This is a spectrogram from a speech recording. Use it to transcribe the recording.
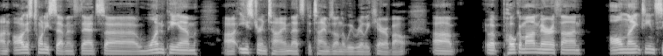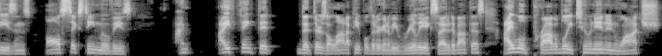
on August 27th. That's uh, 1 p.m. Uh, Eastern time. That's the time zone that we really care about. Uh, Pokemon Marathon, all 19 seasons, all 16 movies. I'm. I think that that there's a lot of people that are going to be really excited about this. I will probably tune in and watch,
